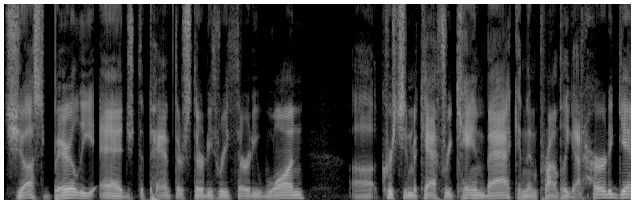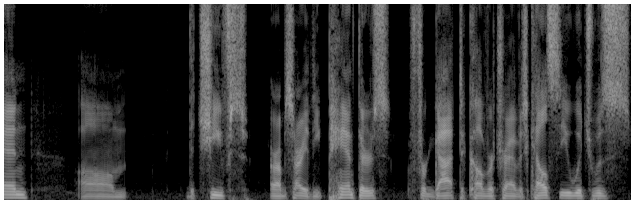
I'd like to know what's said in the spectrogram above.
just barely edged the Panthers 33 31. Uh, Christian McCaffrey came back and then promptly got hurt again. Um, the Chiefs, or I'm sorry, the Panthers forgot to cover Travis Kelce, which was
